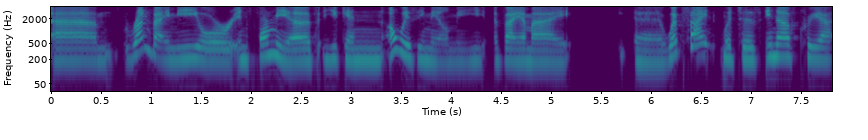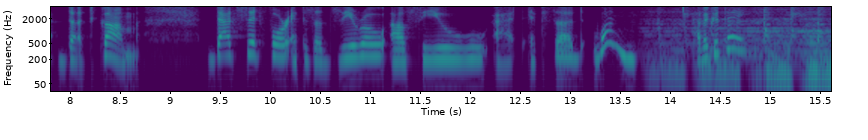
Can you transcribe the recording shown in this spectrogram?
um, run by me or inform me of, you can always email me via my uh, website, which is innovkorea.com. That's it for episode zero. I'll see you at episode one. Have a good day.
